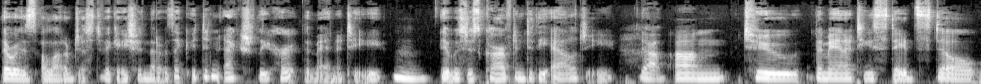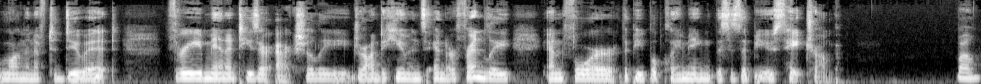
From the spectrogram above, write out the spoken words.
there was a lot of justification that it was like it didn't actually hurt the manatee Hmm. it was just carved into the algae Yeah. um two the manatee stayed still long enough to do it three manatees are actually drawn to humans and are friendly and four the people claiming this is abuse hate trump Well.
